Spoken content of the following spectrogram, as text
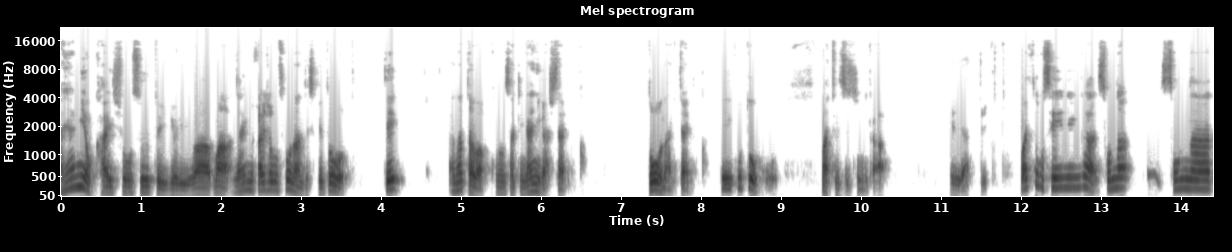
悩みを解消するというよりは、まあ、悩み解消もそうなんですけど、で、あなたはこの先何がしたいのか、どうなりたいのかっていうことをこう、まあ、鉄人がやっていくと。割と青年が、そんな、そんな、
